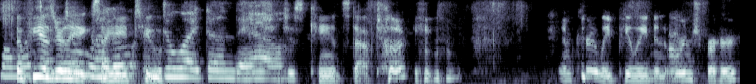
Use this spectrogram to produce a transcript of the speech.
Mom, Sophia's really excited too. Do I done She there? just can't stop talking. I'm currently peeling an orange for her.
